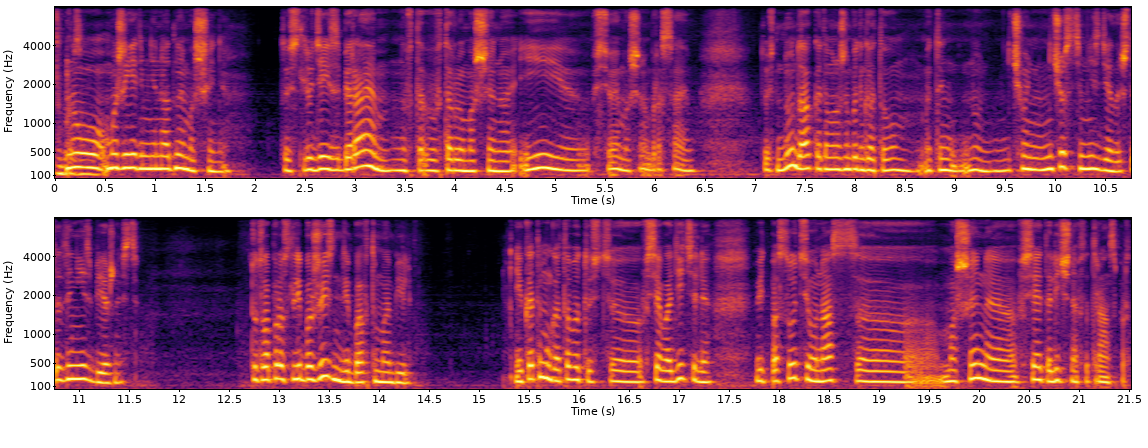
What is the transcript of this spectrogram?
образом? Ну, мы же едем не на одной машине. То есть людей забираем на, во вторую машину, и все, и машину бросаем. То есть, ну да, к этому нужно быть готовым. Это ну, ничего, ничего с этим не сделаешь. Это неизбежность. Тут вопрос либо жизнь, либо автомобиль. И к этому готовы, то есть э, все водители, ведь по сути у нас э, машины, все это личный автотранспорт.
